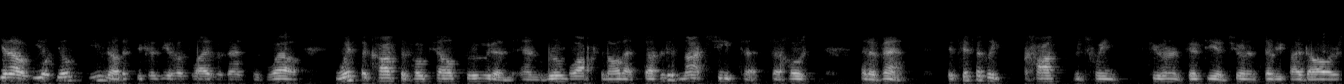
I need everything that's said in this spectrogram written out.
you know, you'll, you'll you know this because you host live events as well. With the cost of hotel food and, and room blocks and all that stuff, it is not cheap to, to host an event. It typically costs between 250 and 275 dollars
